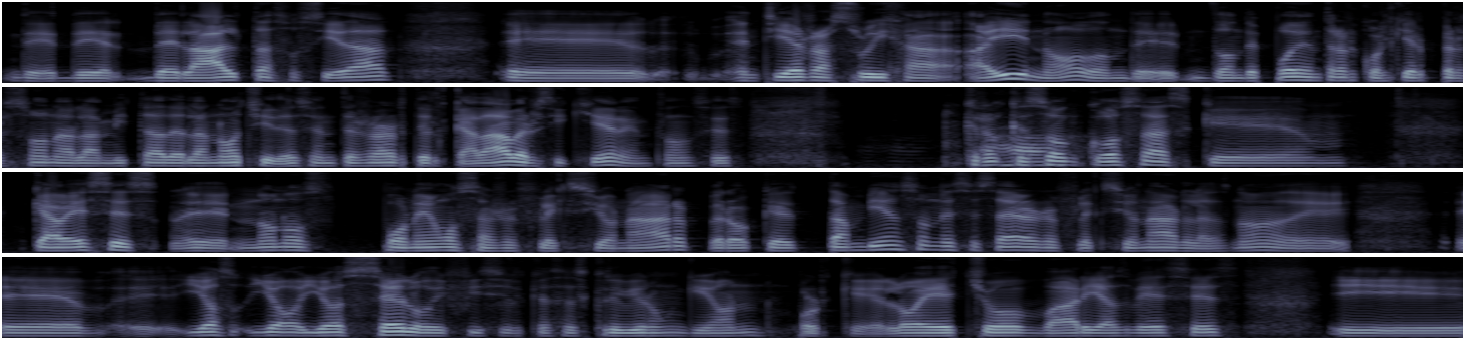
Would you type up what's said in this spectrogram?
de, de, la alta sociedad eh, entierra a su hija ahí, ¿no? Donde, donde puede entrar cualquier persona a la mitad de la noche y desenterrarte el cadáver si quiere, entonces Creo que son cosas que, que a veces eh, no nos ponemos a reflexionar, pero que también son necesarias reflexionarlas, ¿no? Eh, eh, yo, yo, yo sé lo difícil que es escribir un guion, porque lo he hecho varias veces y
